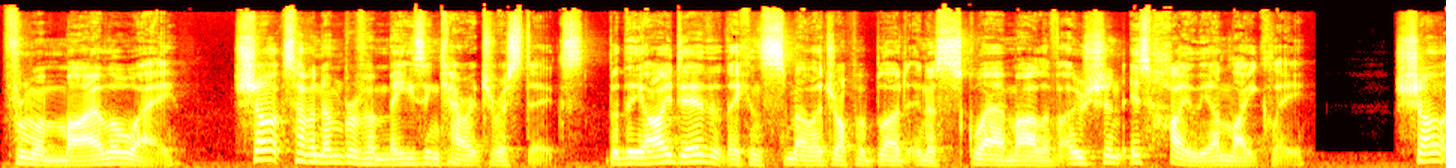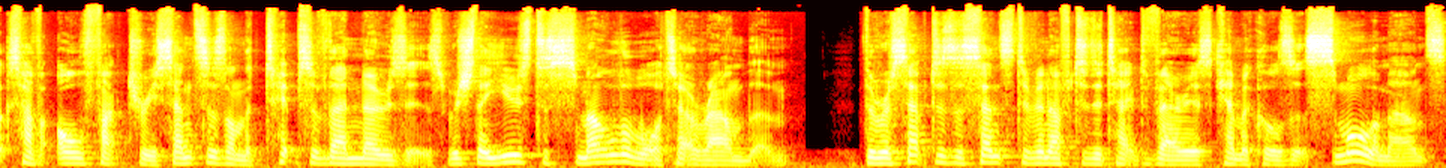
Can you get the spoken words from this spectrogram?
from a mile away. Sharks have a number of amazing characteristics, but the idea that they can smell a drop of blood in a square mile of ocean is highly unlikely. Sharks have olfactory sensors on the tips of their noses, which they use to smell the water around them. The receptors are sensitive enough to detect various chemicals at small amounts,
